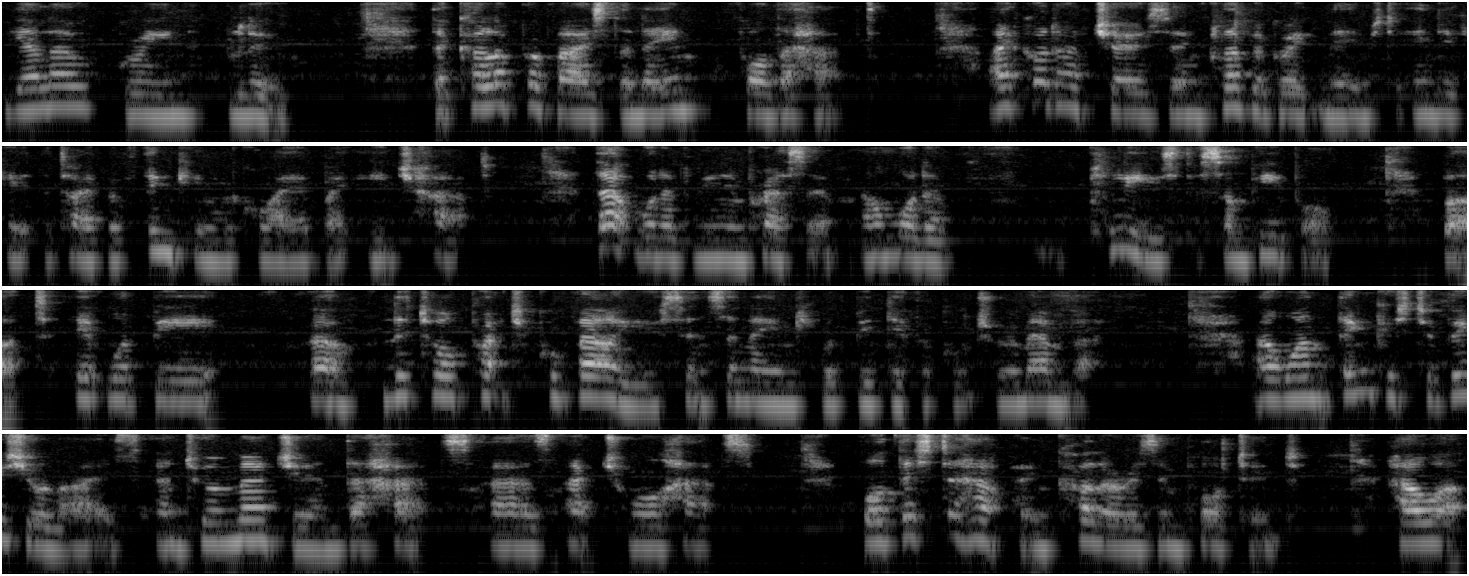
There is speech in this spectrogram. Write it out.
yellow, green, blue. The color provides the name for the hat. I could have chosen clever Greek names to indicate the type of thinking required by each hat. That would have been impressive and would have pleased some people, but it would be of little practical value since the names would be difficult to remember. I want thinkers to visualize and to imagine the hats as actual hats. For this to happen, color is important. How,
